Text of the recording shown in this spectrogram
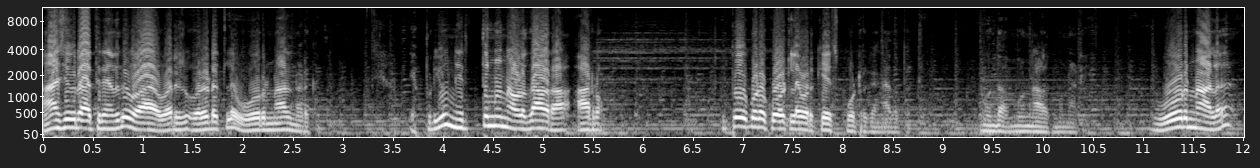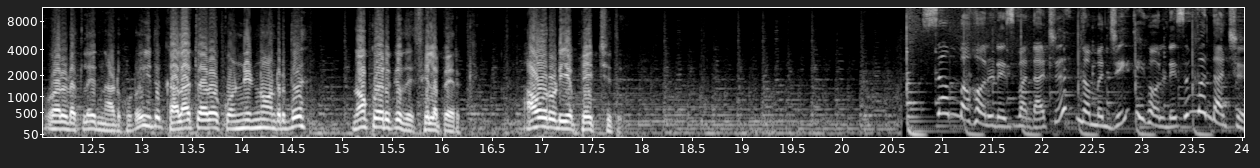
மகாசிவராத்திரின்றது வருடத்தில் ஒரு நாள் நடக்குது. எப்படியும் நிறுத்தணும்னு அவ்வளோதான் ஒரு ஆடுறோம் இப்போ கூட கோர்ட்டில் ஒரு கேஸ் போட்டிருக்காங்க அதை பற்றி முந்தா மூணு நாளுக்கு முன்னாடி. ஒரு நாள் வருடத்தில் இது நடக்கட்டும். இது கலாச்சாரம் கொண்டிடணுன்றது நோக்கம் இருக்குது சில பேருக்கு. அவருடைய பேச்சு இது. சம்மர் ஹாலிடேஸ் வந்தாச்சு. நம்ம ஜிடி ஹாலிடேஸும் வந்தாச்சு.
